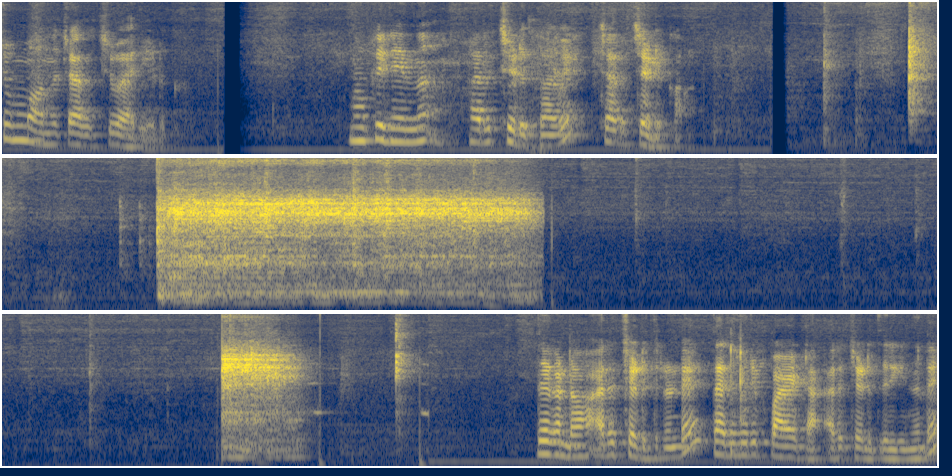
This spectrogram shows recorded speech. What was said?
ചുമ്മാ ഒന്ന് ചതച്ച് വാരിയെടുക്കാം. നമുക്കിനി ഇന്ന് അരച്ചെടുക്കാവേ ചതച്ചെടുക്കാം. ഇത് കണ്ടോ? അരച്ചെടുത്തിട്ടുണ്ട്. തരിതരിപ്പായിട്ട അരച്ചെടുത്തിരിക്കുന്നുണ്ട്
